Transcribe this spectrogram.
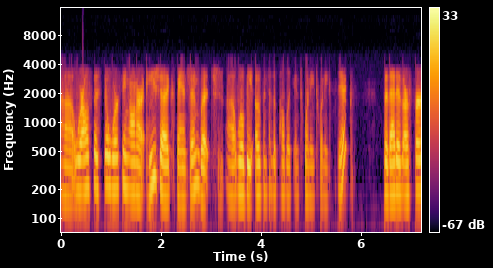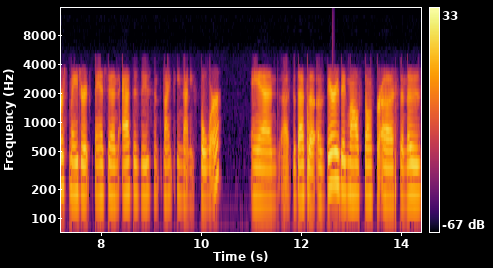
Uh, we're also still working on our Asia expansion, which uh, will be open to the public in 2026. So that is our first major expansion at the zoo since 1994. And uh, so that's a, a, very big milestone for us. And those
